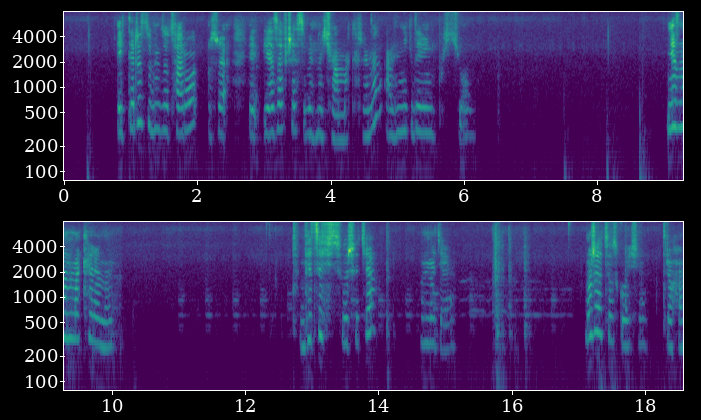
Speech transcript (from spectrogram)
I teraz do mnie dotarło, że ja zawsze sobie nuciłam makarenę, ale nigdy jej nie puściłam. Nie znam makareny. Wy coś słyszycie? Mam nadzieję. Może to zgłośnie trochę.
